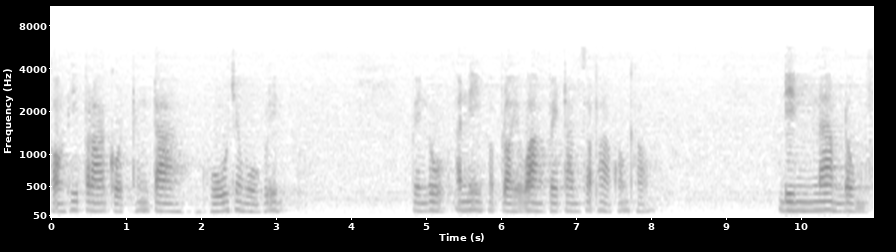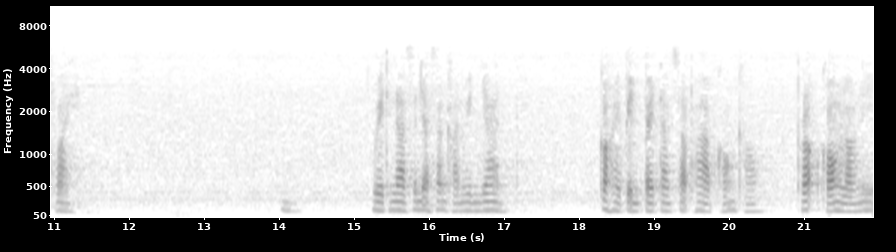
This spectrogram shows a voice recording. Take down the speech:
ของที่ปรากฏทั้งตา หูจมูกลิ้น เป็นรูป อันนี้ก็ปล่อยวางไปตามสภาพของเขา ดินน้ำลมไฟ เวทนาสัญญาสังขารวิญญาณ ก็ให้เป็นไปตามสภาพของเขา เพราะของเหล่านี้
